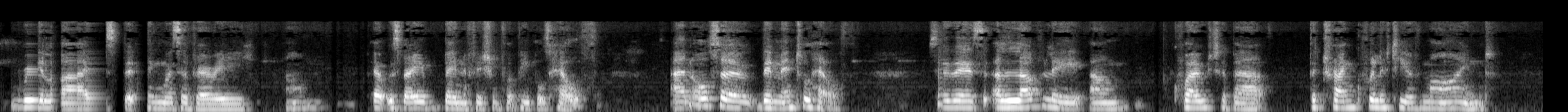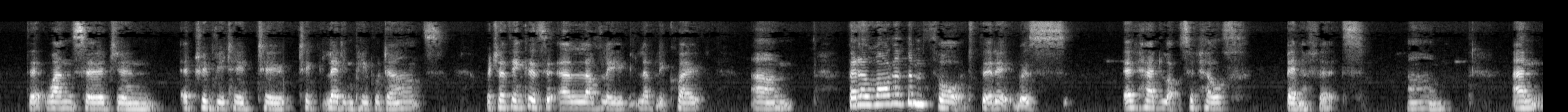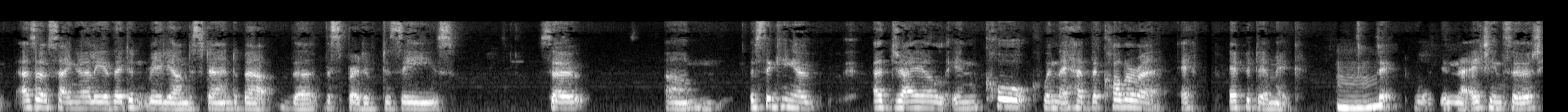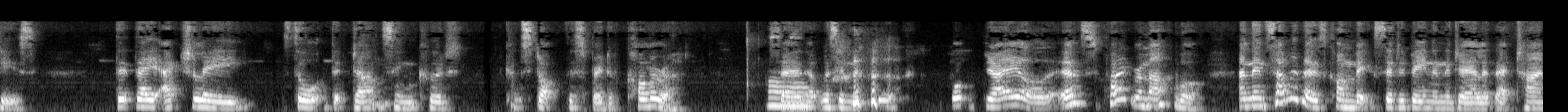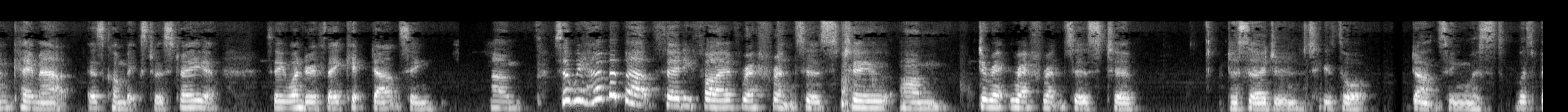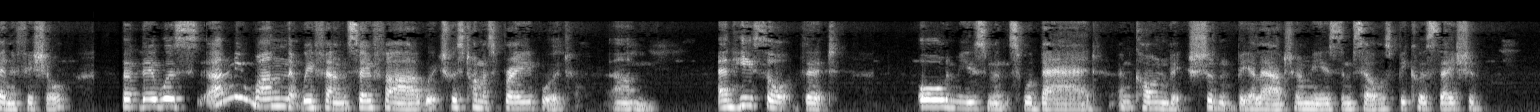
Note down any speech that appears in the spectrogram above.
realised that thing was a very, um, it was very beneficial for people's health and also their mental health. So there's a lovely um, quote about the tranquility of mind that one surgeon attributed to, to letting people dance, which I think is a lovely, lovely quote. Um, but a lot of them thought that it was it had lots of health benefits. Um, and as I was saying earlier, they didn't really understand about the, the spread of disease. So um, I was thinking of a jail in Cork when they had the cholera ep- epidemic mm-hmm. that was in the 1830s, that they actually thought that dancing could could stop the spread of cholera. Oh. So that was in the Cork, Cork jail. It was quite remarkable. And then some of those convicts that had been in the jail at that time came out as convicts to Australia. So you wonder if they kept dancing um, so we have about 35 references to um, direct references to, to surgeons who thought dancing was, was beneficial. But there was only one that we found so far, which was Thomas Braidwood. Um, and he thought that all amusements were bad and convicts shouldn't be allowed to amuse themselves because they should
